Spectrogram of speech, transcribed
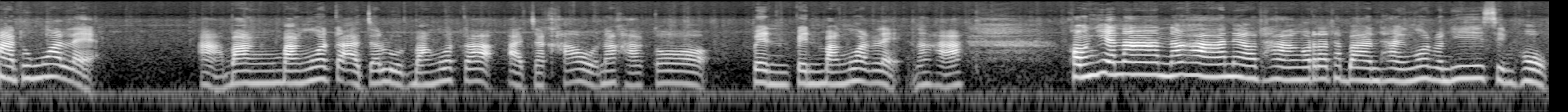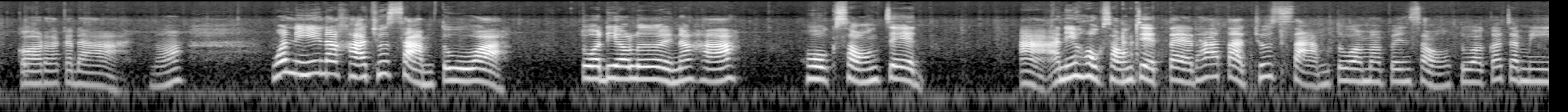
มาทุกงวดแหละอ่าบางบางงวดก็อาจจะหลุดบางงวดก็อาจจะเข้านะคะ ก็ เป็นเป็นบางงวดแหละนะคะ ของเฮียนานนะคะ แนวทางรัฐบาลไทยงวดวันที่ 16 กรกฎาเนาะวันนี้นะคะชุด 3 ตัวตัวเดียวเลยนะคะ 627อ่าอันนี้ 627 แต่ถ้าตัดชุด 3 ตัวมาเป็น 2 ตัวก็จะมี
